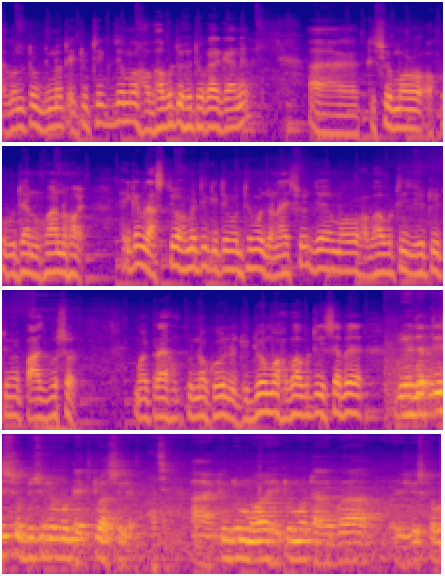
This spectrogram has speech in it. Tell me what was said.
আগন্তুক দিনত এইটো ঠিক যে মই সভাপতি হৈ থকাৰ কাৰণে কিছু মোৰ অসুবিধা নোহোৱা নহয়। সেইকাৰণে ৰাষ্ট্ৰীয় সমিতিক ইতিমধ্যে মই জনাইছোঁ যে মোৰ সভাপতি যিহেতু ইতিমধ্যে পাঁচ বছৰ মই প্ৰায় সম্পূৰ্ণ কৰিলোঁ। যদিও মই সভাপতি হিচাপে দুহেজাৰ তেইছ চৌব্বিছলৈ মোৰ ডেটটো আছিলে। কিন্তু মই সেইটো মই তাৰ পৰা ৰিলিজ কৰিব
